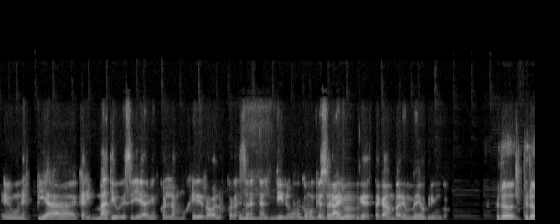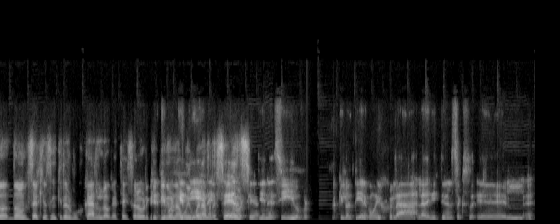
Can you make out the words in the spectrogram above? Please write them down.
es un, espía carismático que se lleva bien con las mujeres y roba los corazones al tiro. Como que eso era algo que destacaban varios medios gringos. Pero, pero Don Sergio sin querer buscarlo, ¿cachai? Solo porque tiene una muy buena presencia. Tiene, sí, porque lo tiene, como dijo la, la Denise, tiene el sexo... El,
